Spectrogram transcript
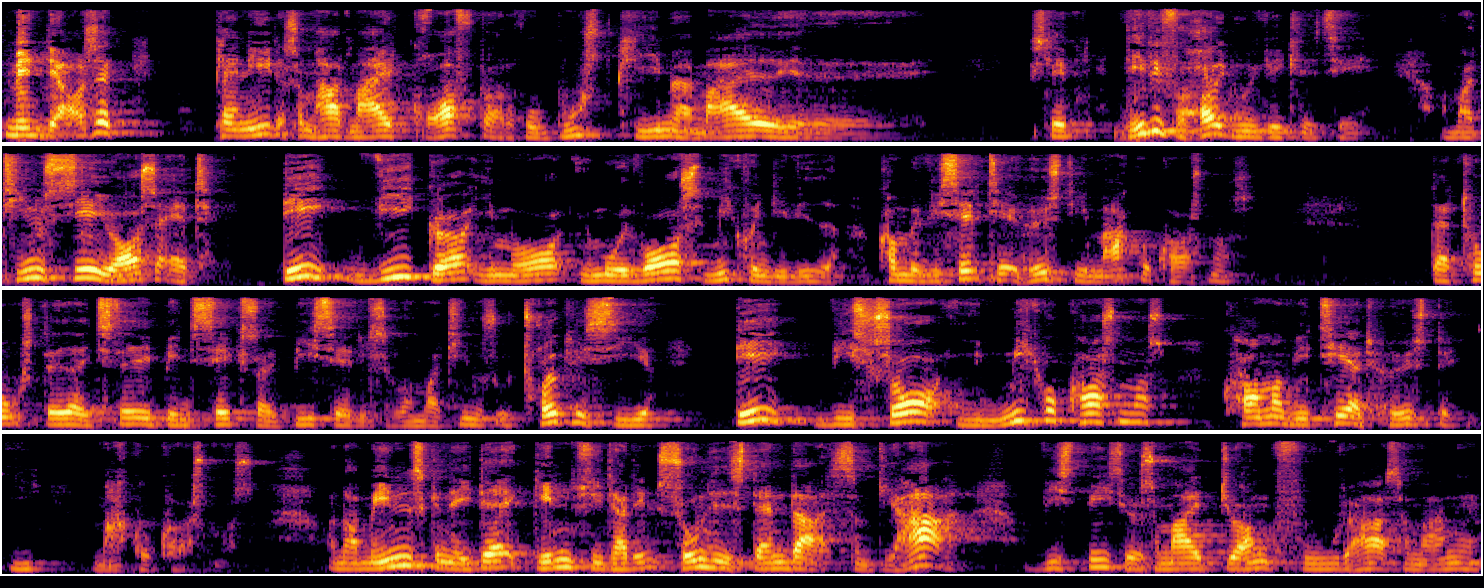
Men der er også planeter, som har et meget groft og et robust klima, meget øh, slemt. Det er vi for højt udviklet til. Og Martinus siger jo også, at det vi gør imod vores mikroindivider, kommer vi selv til at høste i makrokosmos. Der er to steder, et sted i bind 6 og i bisættelse, hvor Martinus utryggeligt siger, det vi sår i mikrokosmos, kommer vi til at høste i makrokosmos. Og når menneskene i dag gennemsnit har den sundhedsstandard, som de har, vi spiser jo så meget junk food og har så mange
